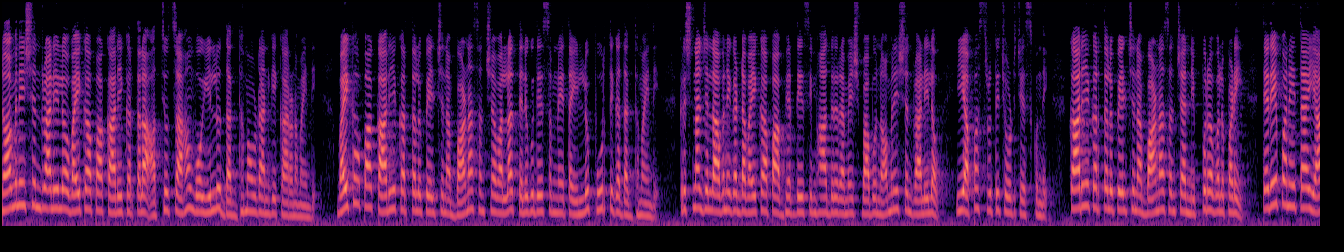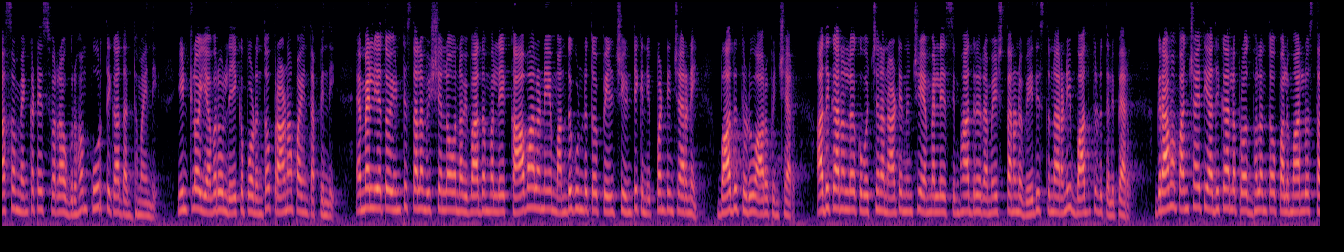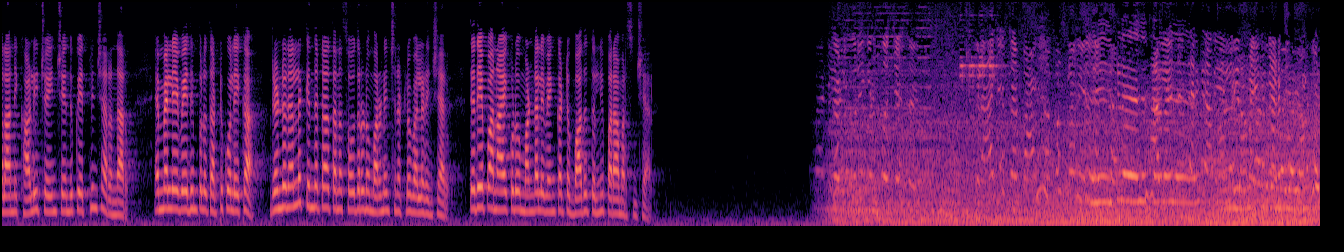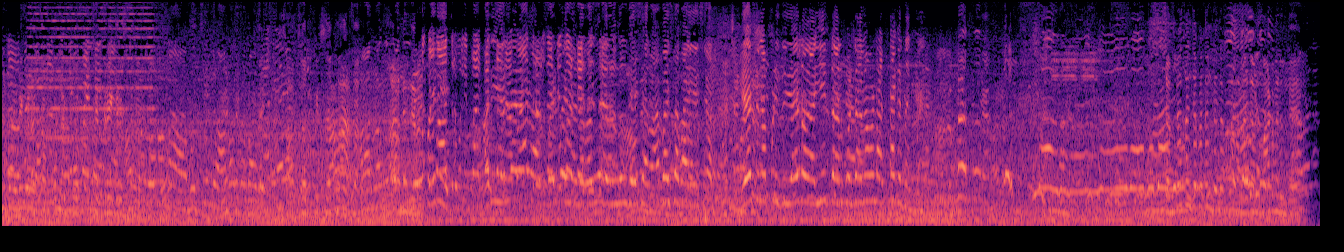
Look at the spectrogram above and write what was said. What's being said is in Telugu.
నామినేషన్ ర్యాలీలో వైకాపా కార్యకర్తల అత్యుత్సాహం ఓ ఇల్లు దగ్ధమవడానికి కారణమైంది. వైకాపా కార్యకర్తలు పేల్చిన బాణాసంచా వల్ల తెలుగుదేశం నేత ఇల్లు పూర్తిగా దగ్ధమైంది. కృష్ణా జిల్లా అవనిగడ్డ వైకాపా అభ్యర్థి సింహాద్రి రమేష్ బాబు నామినేషన్ ర్యాలీలో ఈ అపశృతి చోటు చేసుకుంది. కార్యకర్తలు పేల్చిన బాణాసంచా నిప్పురవ్వలు పడి తెదేపా నేత యాసం వెంకటేశ్వరరావు గృహం పూర్తిగా దగ్ధమైంది. ఇంట్లో ఎవరూ లేకపోవడంతో ప్రాణాపాయం తప్పింది. ఎమ్మెల్యేతో ఇంటి స్థలం విషయంలో ఉన్న వివాదం వల్లే కావాలనే మందుగుండుతో పేల్చి ఇంటికి నిప్పంటించారని బాధితుడు ఆరోపించారు. అధికారంలోకి వచ్చిన నాటి నుంచి ఎమ్మెల్యే సింహాద్రి రమేష్ తనను వేధిస్తున్నారని బాధితుడు తెలిపారు. గ్రామ పంచాయతీ అధికారుల ప్రోద్బలంతో పలుమార్లు స్థలాన్ని ఖాళీ చేయించేందుకు యత్నించారన్నారు. ఎమ్మెల్యే వేధింపులు తట్టుకోలేక రెండు నెలల కిందట తన సోదరుడు మరణించినట్లు వెల్లడించారు. తెదేపా నాయకుడు మండలి వెంకట్ బాధితుల్ని పరామర్శించారు. చేసినప్పుడు ఇది ఏదో అయ్యింది అనుకుంటానో అని అట్టాక తగ్గింది చెప్పేస్తాను. చెప్పేస్తాను మాట మీద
